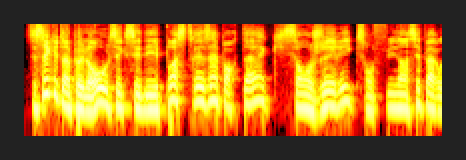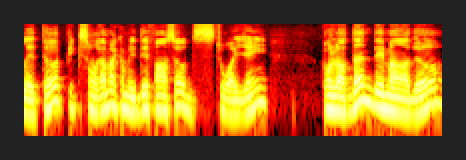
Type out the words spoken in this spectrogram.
c'est ça qui est un peu drôle, c'est que c'est des postes très importants qui sont gérés, qui sont financés par l'État, puis qui sont vraiment comme les défenseurs du citoyen, qu'on leur donne des mandats,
